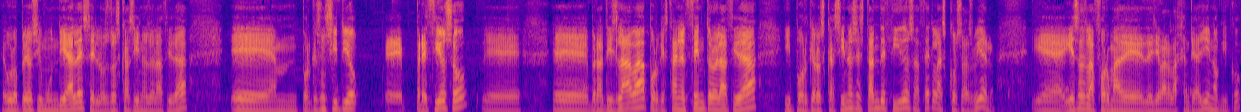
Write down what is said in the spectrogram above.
europeos y mundiales en los dos casinos de la ciudad, eh, porque es un sitio eh, precioso, eh, eh, Bratislava, porque está en el centro de la ciudad y porque los casinos están decididos a hacer las cosas bien. Y, eh, y esa es la forma de, de llevar a la gente allí, ¿no, Kiko?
